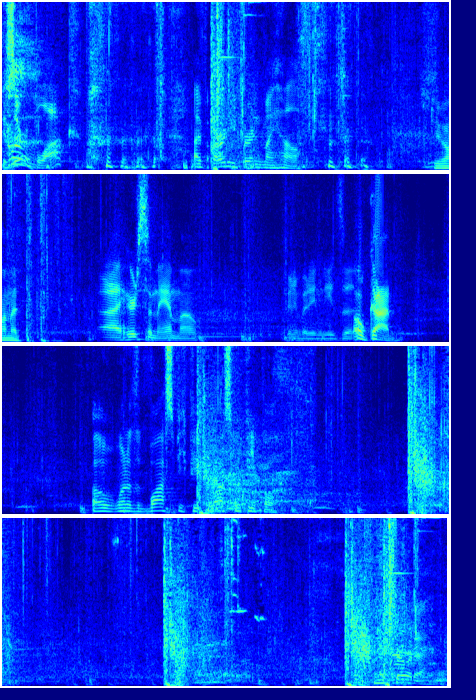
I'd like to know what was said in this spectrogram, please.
Is there a block? I've already burned my health. Do you want to? Uh, here's some ammo. If anybody needs it. Oh God. oh, one of the waspy people. Waspy people. Let me throw it at him.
